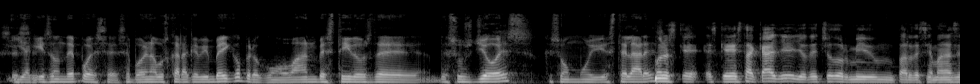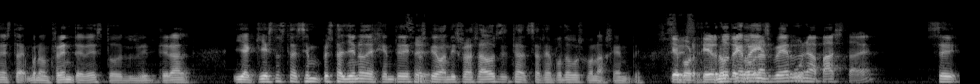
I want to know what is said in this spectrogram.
sí, y sí. aquí es donde pues eh, se ponen a buscar a Kevin Bacon, pero como van vestidos de, de sus yoes, que son muy estelares. Bueno, es que, es que en esta calle, yo de hecho dormí un par de semanas en esta, bueno, enfrente de esto, literal. Y aquí esto está, siempre está lleno de gente de estos Sí. que van disfrazados y se hacen fotos con la gente. Que Sí, por sí. cierto No te querréis ver- una pasta, ¿eh? Sí.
